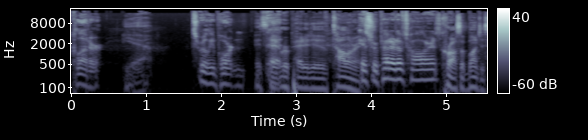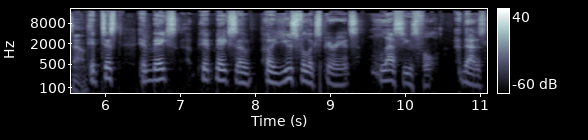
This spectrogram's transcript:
clutter. Yeah. It's really important. It's that repetitive tolerance it's repetitive tolerance. across a bunch of sounds. It just it makes it makes a, a useful experience less useful. And that is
